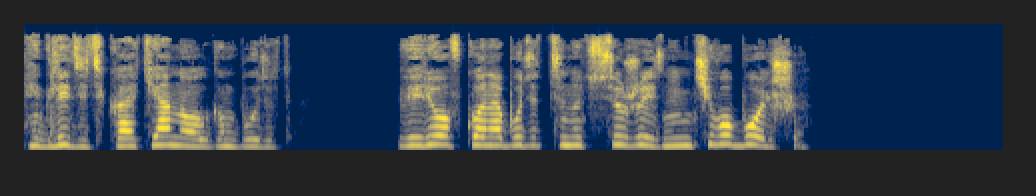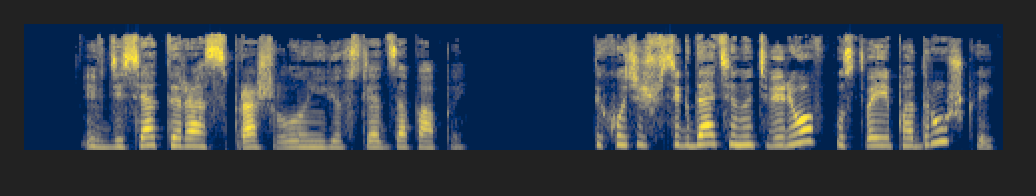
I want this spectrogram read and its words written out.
И глядите-ка, океанологом будет. Веревку она будет тянуть всю жизнь, и ничего больше. И в десятый раз спрашивала у нее вслед за папой. «Ты хочешь всегда тянуть веревку с твоей подружкой?»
